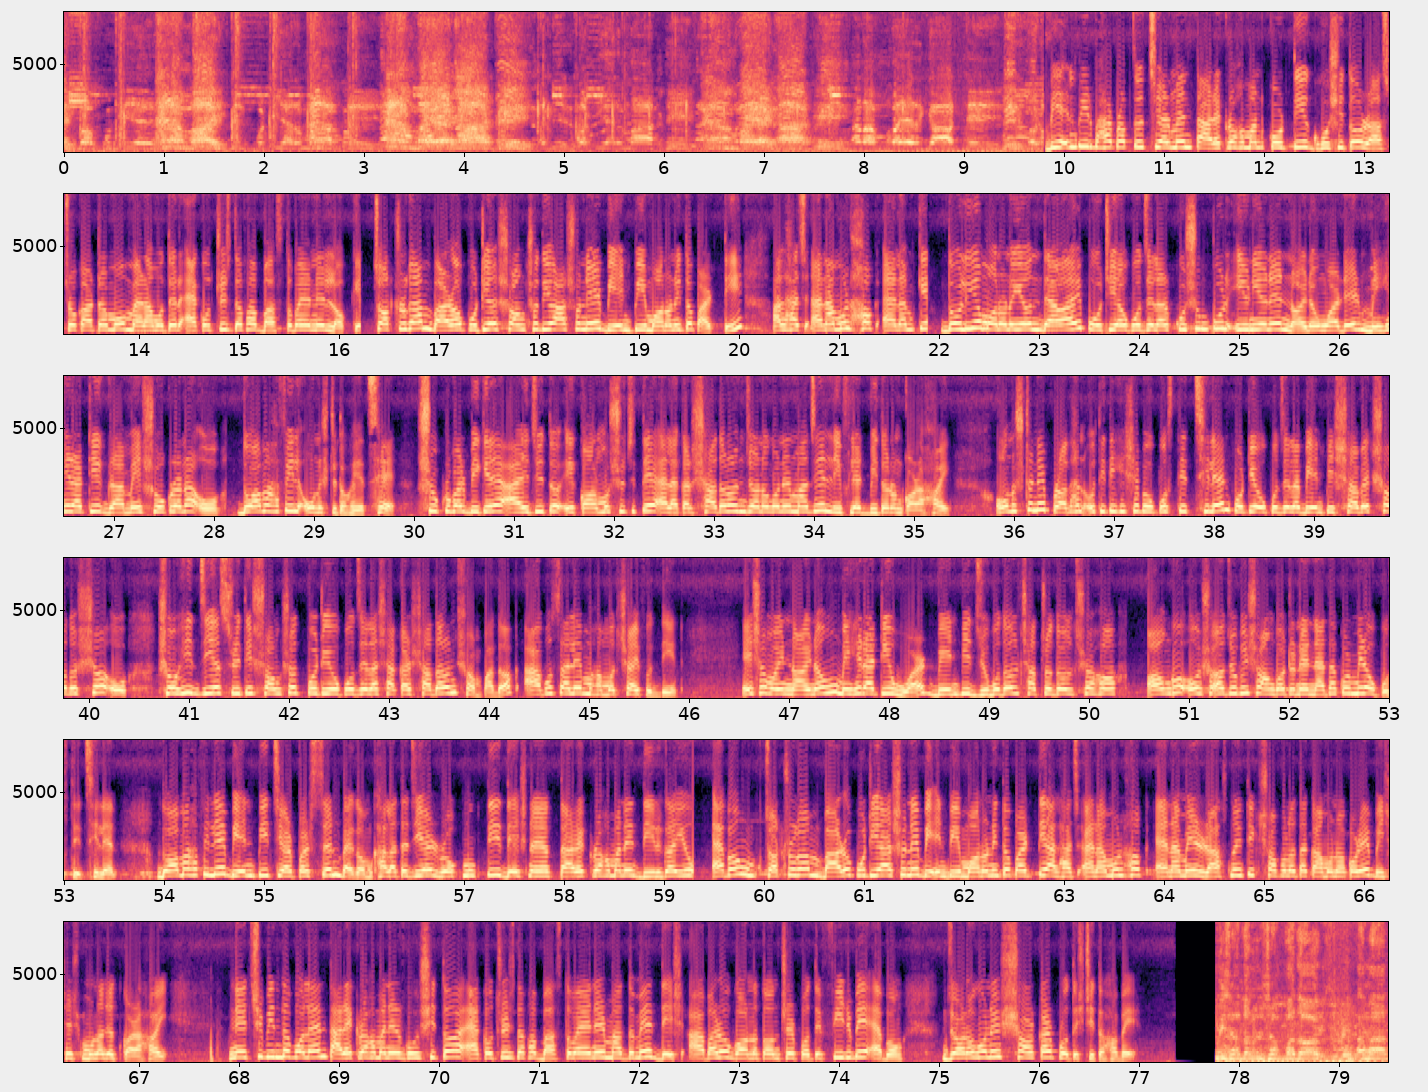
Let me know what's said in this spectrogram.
இளம்பாய் புட்டியே இளம்பாய் புட்டியே காட்டி. বিএনপির ভারপ্রাপ্ত চেয়ারম্যান তারেক রহমান কর্তৃক ঘোষিত রাষ্ট্র কাঠামো মেরামতের একত্রিশ দফা বাস্তবায়নের লক্ষ্যে চট্টগ্রাম বারো পটিয়া সংসদীয় আসনের বিএনপি মনোনীত প্রার্থী আলহাজ এনামুল হক এনামকে দলীয় মনোনয়ন দেওয়ায় পটিয়া উপজেলার কুসুমপুর ইউনিয়নের নয় নং ওয়ার্ডের মেহেরাটি গ্রামে শোকরানা ও দোয়া মাহফিল অনুষ্ঠিত হয়েছে। শুক্রবার বিকেলে আয়োজিত এই কর্মসূচিতে এলাকার সাধারণ জনগণের মাঝে লিফলেট বিতরণ করা হয়। অনুষ্ঠানে প্রধান অতিথি হিসেবে উপস্থিত ছিলেন পটিয়া উপজেলা বিএনপির সাবেক সদস্য ও শহীদ জিয়া স্মৃতি সংসদ পটিয়া উপজেলা শাখার সাধারণ সম্পাদক আবু সালেম মোহাম্মদ সাইফুদ্দিন। এ সময় নয় নং মেহেরাটি ওয়ার্ড, বিএনপি যুবদল, ছাত্রদল সহ অঙ্গ ও সহযোগী সংগঠনের নেতাকর্মীরা উপস্থিত ছিলেন। দোয়া মাহফিলে বিএনপি চেয়ারপারসন বেগম খালাতা জিয়ার রোগমুক্তি দেশনায়ক তারেক রহমানের দীর্ঘায়ু এবং চট্টগ্রাম বারো পটিয়া আসনে বিএনপি মনোনীত প্রার্থী আলহাজ এনামুল হক এনামের রাজনৈতিক সফলতা কামনা করে বিশেষ মোনাজাত করা হয়। নেতৃবৃন্দ বলেন, তারেক রহমানের ঘোষিত একত্রিশ দফা বাস্তবায়নের মাধ্যমে দেশ আবারও গণতন্ত্রের প্রতি ফিরবে এবং জনগণের সরকার প্রতিষ্ঠিত হবে। সাধারণ সম্পাদক, আমার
